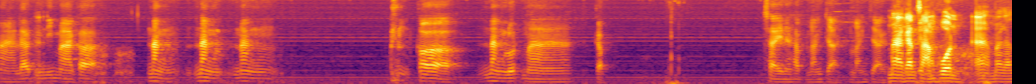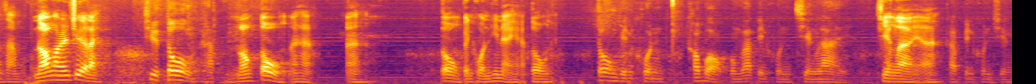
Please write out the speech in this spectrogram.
มาแล้วทีนี้มาก็ นั่งนั่งนั่ง ก็นั่งรถมากับชัยนะครับ หลังจากหลังจากมากันสามคนอ่ามากันสามน้องคนนั้นชื่ออะไร ชื่อโต้งครับ น้องโต้งนะฮะอ่าโต้งเป็นคนที่ไหนฮะโต้งโต้งเป็นคนเขาบอกผมว่าเป็นคนเชียงราย เชียงรายอ่าครับ เป็นคนเชียง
